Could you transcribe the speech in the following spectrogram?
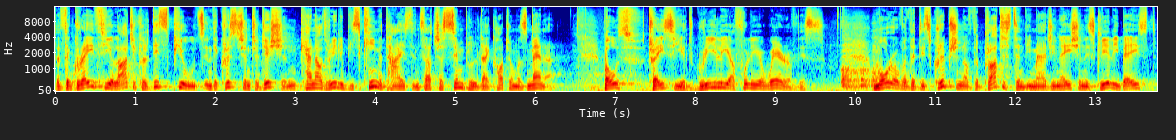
that the great theological disputes in the Christian tradition cannot really be schematized in such a simple dichotomous manner. Both Tracy and Greeley are fully aware of this. Moreover, the description of the Protestant imagination is clearly based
